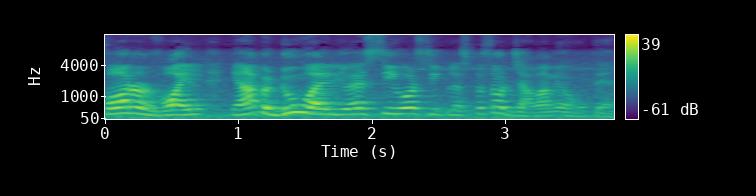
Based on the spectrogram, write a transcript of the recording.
फॉर और वाइल यहाँ पे डू वाइल जो है सी और सी प्लस प्लस और जावा में होते हैं।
